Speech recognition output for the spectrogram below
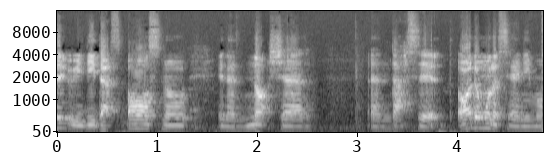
that's it really, that's Arsenal in a nutshell, and that's it. Oh, I don't want to say anymore.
